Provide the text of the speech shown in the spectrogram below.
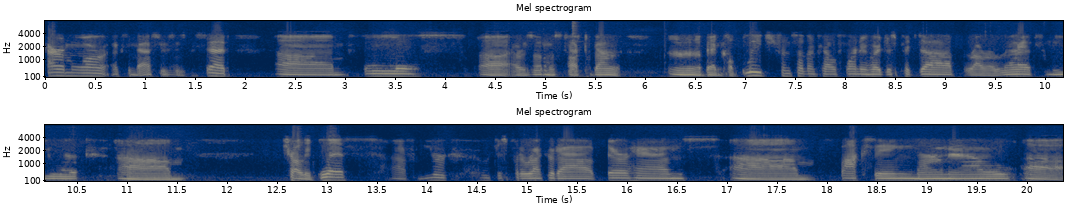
Paramore, X Ambassadors, as we said. Um, Falls, uh, Arizona was talked about. Uh, a band called Bleach from Southern California, who I just picked up. Ra Ra Riot from New York. Um, Charly Bliss uh, from New York, who just put a record out. Bare Hands, um, Boxing, Marnow, uh,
